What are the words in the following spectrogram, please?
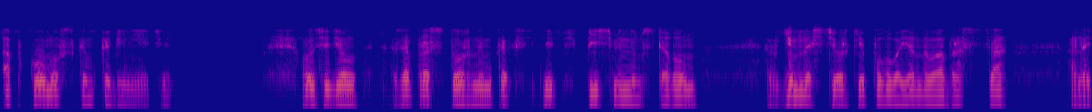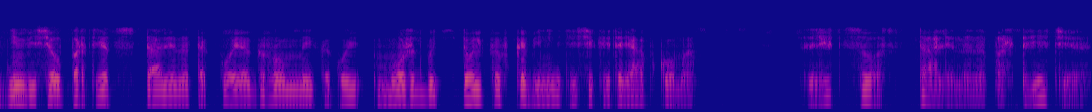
обкомовском кабинете. Он сидел за просторным, как степь, письменным столом в гимнастерке полувоенного образца, а над ним висел портрет Сталина, такой огромный, какой может быть только в кабинете секретаря обкома. Лицо Сталина на портрете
